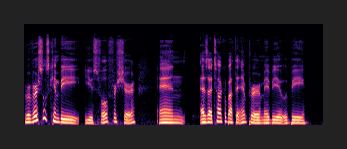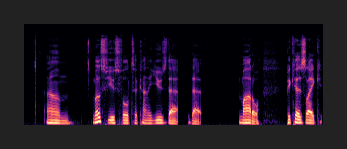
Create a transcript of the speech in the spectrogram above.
reversals can be useful for sure and as i talk about the emperor maybe it would be um most useful to kind of use that that model because like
